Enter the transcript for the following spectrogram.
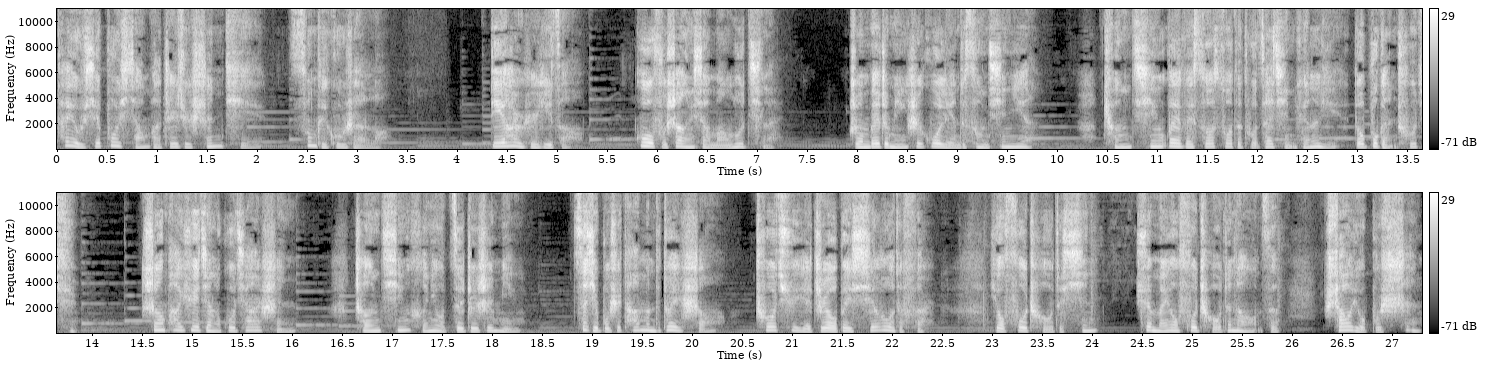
他有些不想把这具身体送给顾然了。第二日一早，顾府上下忙碌起来。准备着明日顾莲的送亲宴，程青畏畏缩缩的躲在锦园里，都不敢出去，生怕遇见了顾家人。程青很有自知之明，自己不是他们的对手，出去也只有被奚落的份儿。有复仇的心，却没有复仇的脑子，稍有不慎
